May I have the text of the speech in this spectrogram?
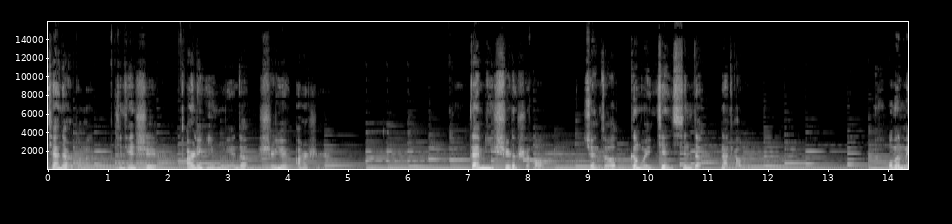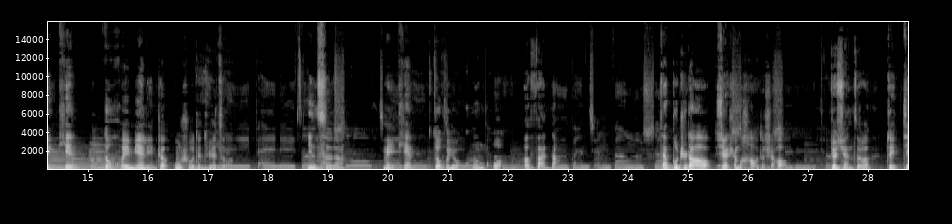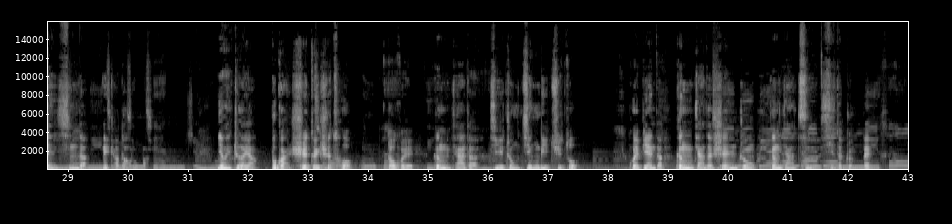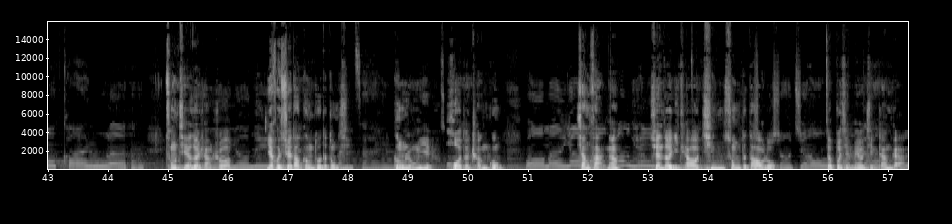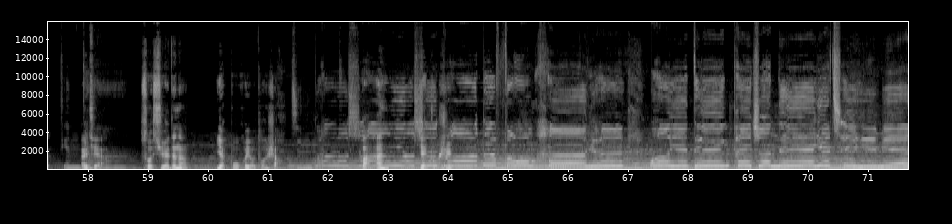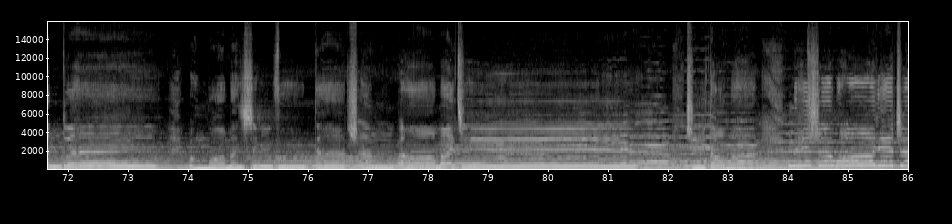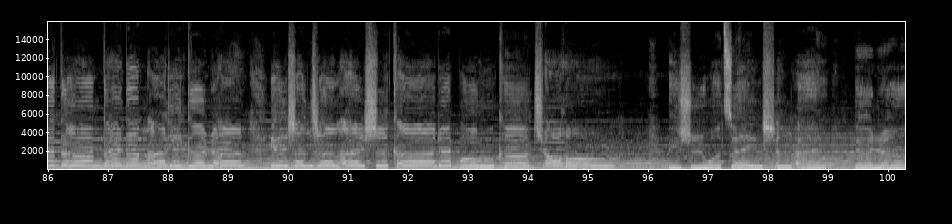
亲爱的耳朵们，今天是二零一五年的十月二十日。在迷失的时候，选择更为艰辛的那条路。我们每天都会面临着无数的抉择，因此呢，每天都会有困惑和烦恼。在不知道选什么好的时候，就选择最艰辛的那条道路吧，因为这样不管是对是错，都会更加的集中精力去做，会变得更加的慎重，更加仔细的准备。从结论上说，也会学到更多的东西，更容易获得成功。相反呢？选择一条轻松的道路，则不仅没有紧张感，而且所学的呢，也不会有多少。晚安，建筑师。可遇不可求。你是我最深爱的人。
